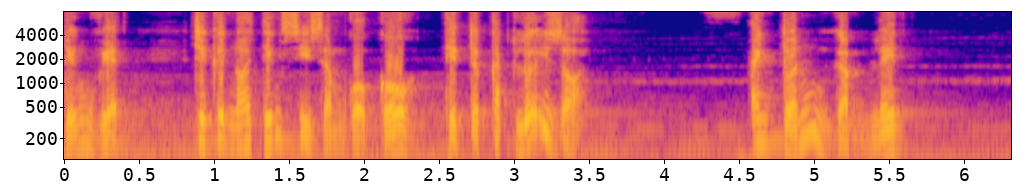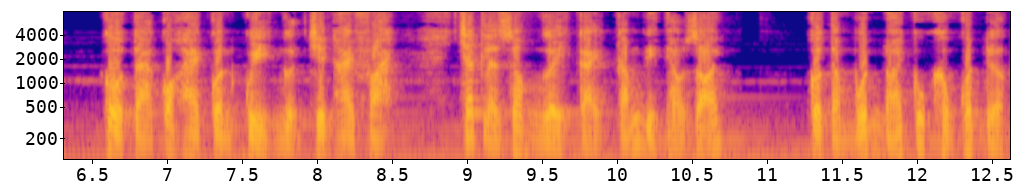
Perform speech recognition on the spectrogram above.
tiếng Việt. Chứ cứ nói tiếng xì xầm của cô Thì tôi cắt lưỡi rồi. Anh Tuấn gầm lên. Cô ta có hai con quỷ ngự trên hai vai, Chắc là do người cài cắm đi theo dõi. Cô ta muốn nói cũng không có được.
